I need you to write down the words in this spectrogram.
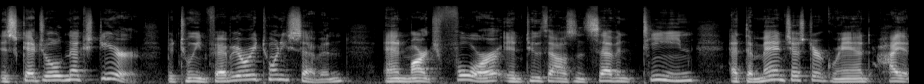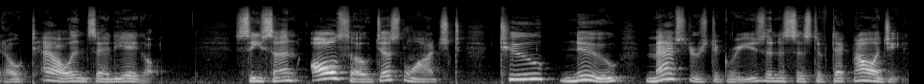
is scheduled next year between February 27 and March 4 in 2017 at the Manchester Grand Hyatt Hotel in San Diego. CSUN also just launched two new master's degrees in assistive technology.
